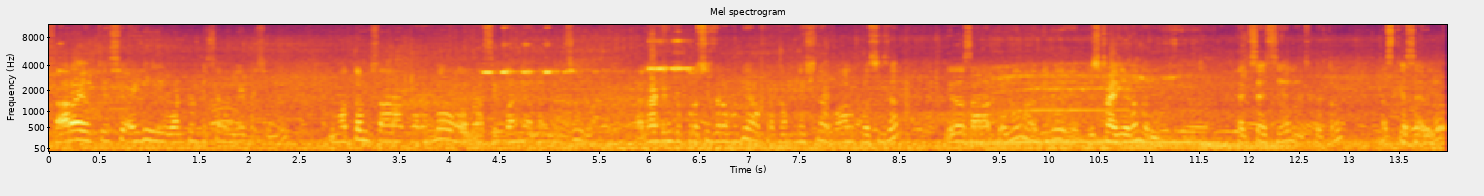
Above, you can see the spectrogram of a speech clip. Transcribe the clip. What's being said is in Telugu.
సారాయి వచ్చేసి ID one twenty seven litres ఉంది. మొత్తం సార్ ఆధ్వర్యంలో మా సిబ్బంది అందరం కలిసి అకార్డింగ్ టు ప్రొసీజర్ ఉంది after completion of all procedure ఈరోజు సార్ ఆధ్వర్యంలో దీన్ని డిస్ట్రాయ్ చేయడం జరుగుతుంది ఎక్సైజ్ ఇన్స్పెక్టర్ ఎస్కే సాయిలో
